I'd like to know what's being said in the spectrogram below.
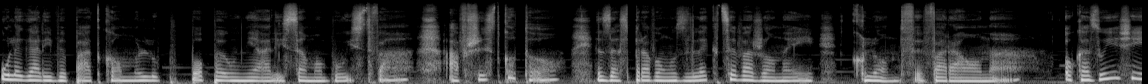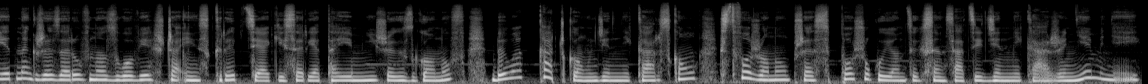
ulegali wypadkom lub popełniali samobójstwa, a wszystko to za sprawą zlekceważonej klątwy faraona. Okazuje się jednak, że zarówno złowieszcza inskrypcja, jak i seria tajemniczych zgonów była kaczką dziennikarską stworzoną przez poszukujących sensacji dziennikarzy. Niemniej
